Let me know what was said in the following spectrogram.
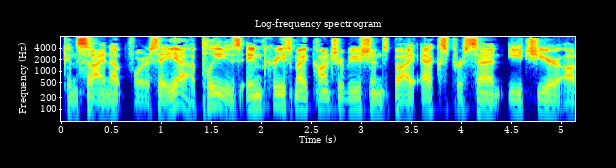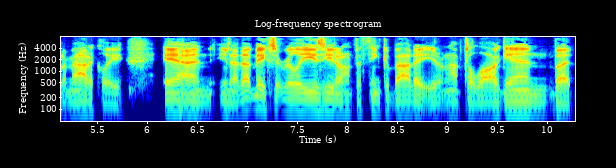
can sign up for to say, yeah, please increase my contributions by X percent each year automatically. And, you know, that makes it really easy. You don't have to think about it. You don't have to log in. But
